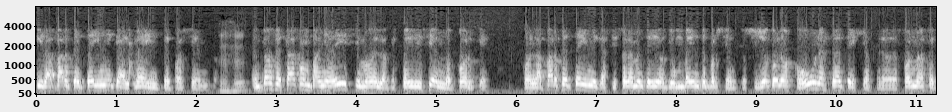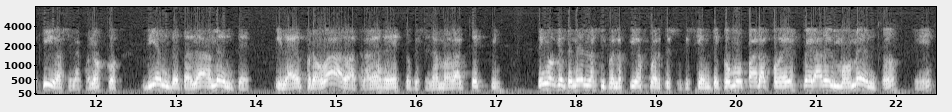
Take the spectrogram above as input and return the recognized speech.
y la parte técnica el 20%. Entonces está acompañadísimo de lo que estoy diciendo, porque con la parte técnica, si solamente digo que un 20%, si yo conozco una estrategia, pero de forma efectiva, si la conozco bien detalladamente y la he probado a través de esto que se llama backtesting, tengo que tener la psicología fuerte suficiente como para poder esperar el momento, ¿sí?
